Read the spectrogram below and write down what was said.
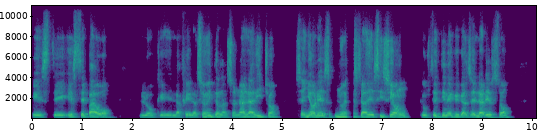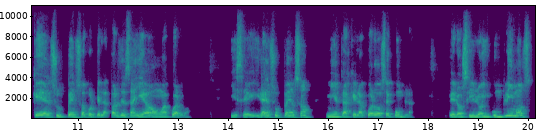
este, este pago, lo que la Federación Internacional ha dicho, señores, nuestra decisión que usted tiene que cancelar esto queda en suspenso porque las partes han llegado a un acuerdo y seguirá en suspenso mientras que el acuerdo se cumpla. Pero si lo incumplimos,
